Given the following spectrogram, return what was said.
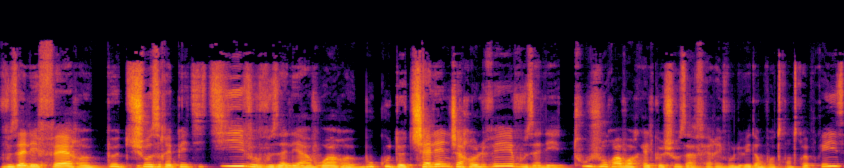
Vous allez faire euh, peu de choses répétitives, vous allez avoir beaucoup de challenges à relever, vous allez toujours avoir quelque chose à faire évoluer dans votre entreprise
